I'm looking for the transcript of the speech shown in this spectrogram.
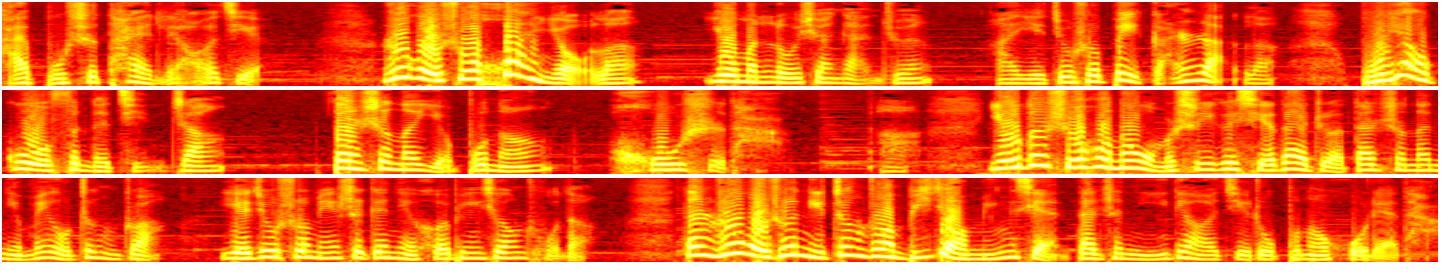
还不是太了解。如果说患有了幽门螺旋杆菌啊，也就是说被感染了，不要过分的紧张，但是呢，也不能忽视它啊。有的时候呢，我们是一个携带者，但是呢，你没有症状，也就说明是跟你和平相处的。但如果说你症状比较明显，但是你一定要记住，不能忽略它。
